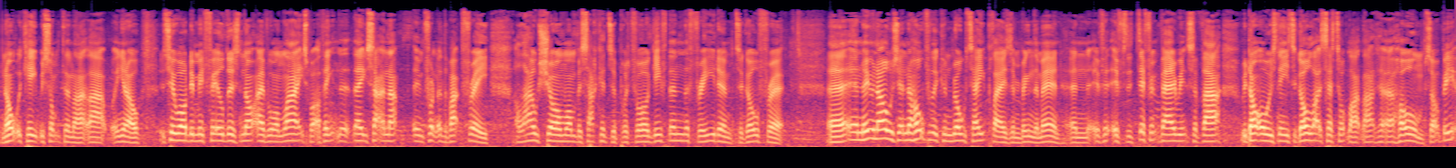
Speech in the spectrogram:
I know we keep with something like that. You know, the two holding midfielders, not everyone likes, but I think that they sat in that in front of the back three, allow Shaun Wan-Bissaka to push forward, give them the freedom to go for it. Uh, and who knows? And hopefully, can rotate players and bring them in. And if, if the different variants of that, we don't always need to go like set up like that at home. So, be,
